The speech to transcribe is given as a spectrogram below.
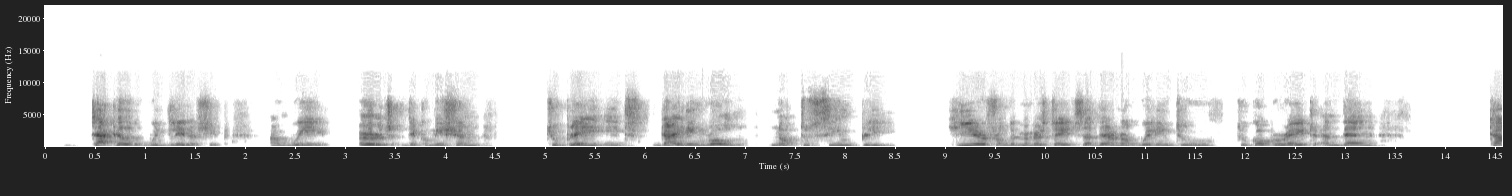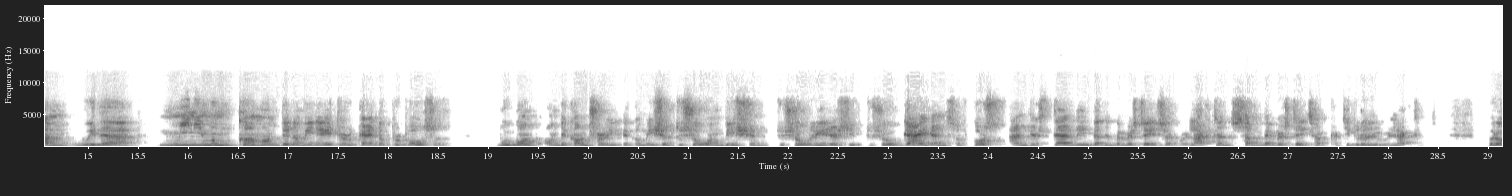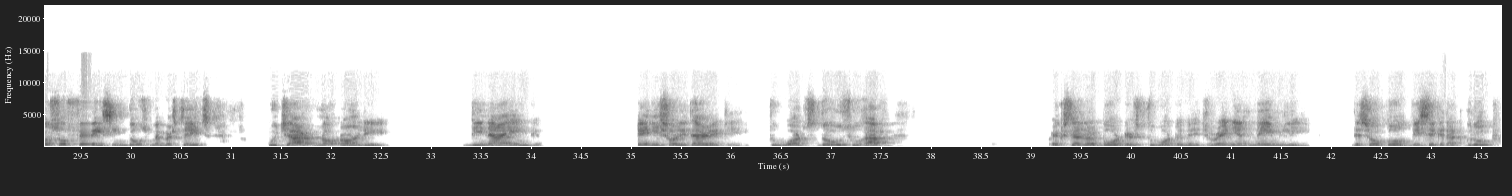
tackled with leadership. And we urge the Commission to play its guiding role, not to simply hear from the member states that they're not willing to, to cooperate and then come with a minimum common denominator kind of proposal. We want, on the contrary, the Commission to show ambition, to show leadership, to show guidance, of course, understanding that the member states are reluctant. Some member states are particularly reluctant, but also facing those member states which are not only denying any solidarity towards those who have external borders toward the Mediterranean, namely the so-called Visegrad group,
